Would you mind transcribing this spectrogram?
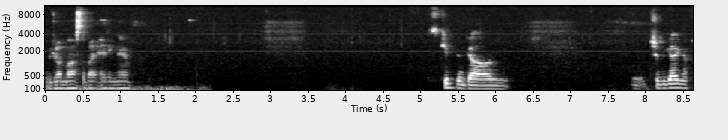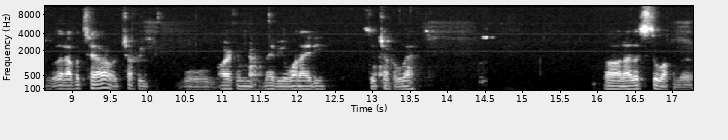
We got masturbate heading now. Just keep them going. Should we go for that other tower or chuck a, well, I reckon maybe a 180. So chuck a left. Oh no, that's still up in the.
